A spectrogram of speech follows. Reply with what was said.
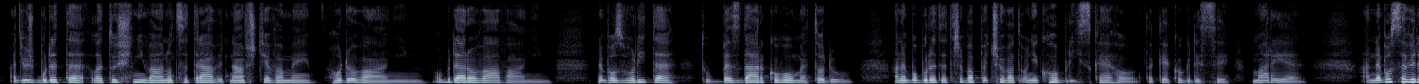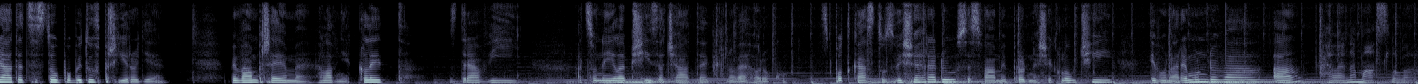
Ať už budete letošní Vánoce trávit návštěvami, hodováním, obdarováváním, nebo zvolíte tu bezdárkovou metodu, anebo budete třeba pečovat o někoho blízkého, tak jako kdysi Marie, a nebo se vydáte cestou pobytu v přírodě. My vám přejeme hlavně klid, zdraví a co nejlepší začátek nového roku. Z podcastu z Vyšehradu se s vámi pro dnešek loučí Ivona Remundová a Helena Máslová.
